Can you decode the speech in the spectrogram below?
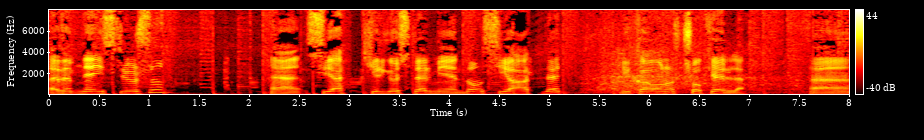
Efendim ne istiyorsun? He, siyah kir göstermeyen don, siyah atlet, bir kavanoz çokella. He.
